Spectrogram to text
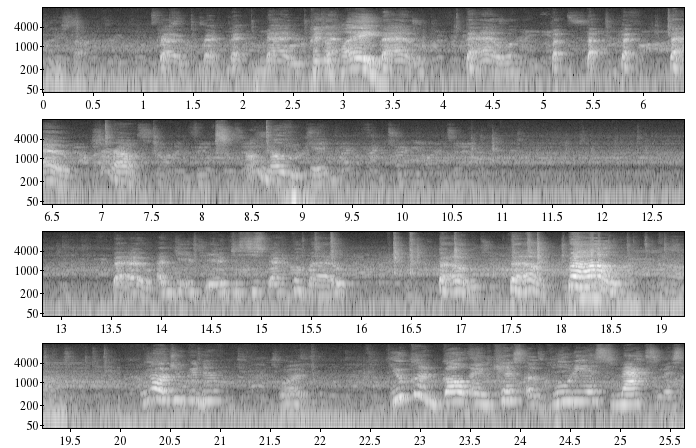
please stop. Bow, bow, bow. Pick a play. Bow, bow, bow, bow, bow, bow. Shut up. I don't know you, kid. Bow, I'm getting very disrespectful, bow. Bow, bow, bow. Oh You know what you could do? What? You could go and kiss a gluteus maximus.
